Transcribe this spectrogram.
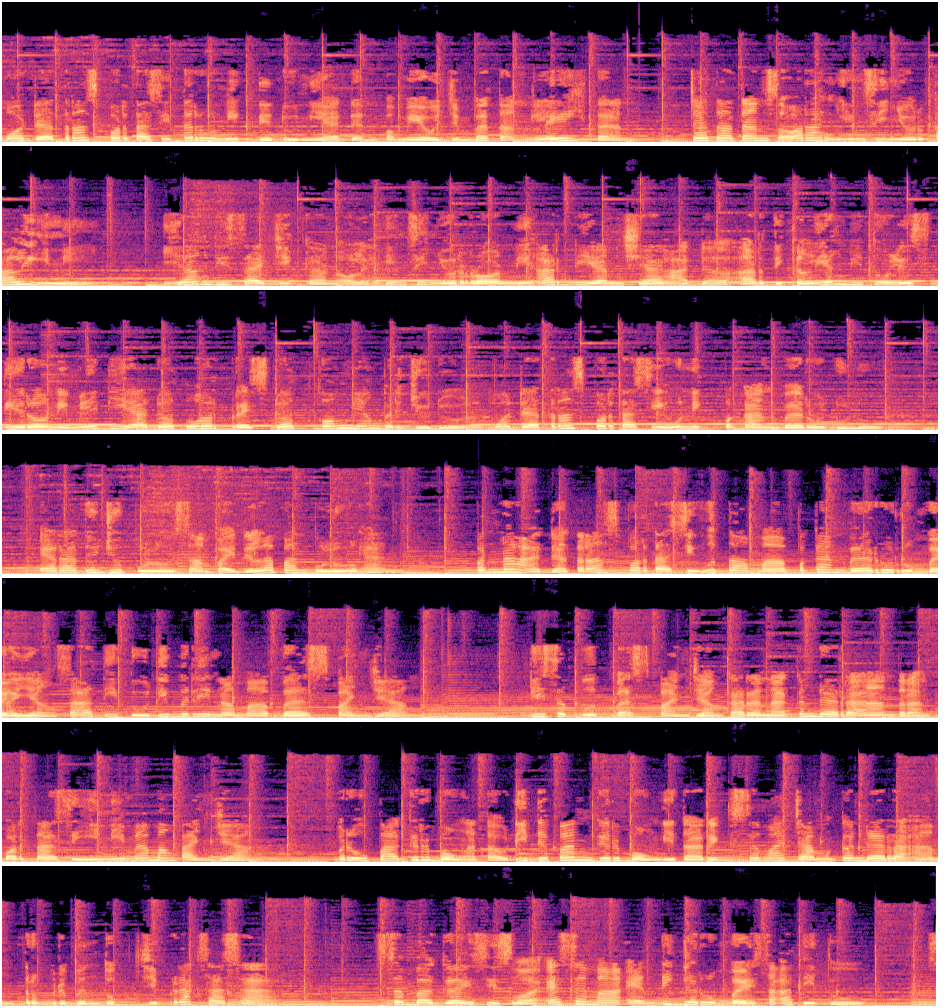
moda transportasi terunik di dunia dan pemeo jembatan Leighton. Catatan seorang insinyur kali ini yang disajikan oleh Insinyur Roni Ardiansyah adalah artikel yang ditulis di ronimedia.wordpress.com yang berjudul Moda Transportasi Unik Pekanbaru Dulu. Era 70-80-an. Pernah ada transportasi utama Pekanbaru Rumbai yang saat itu diberi nama Bas Panjang. Disebut Bas Panjang karena kendaraan transportasi ini memang panjang. Berupa gerbong atau di depan gerbong ditarik semacam kendaraan truk berbentuk jeep raksasa. Sebagai siswa SMA N3 Rumbai saat itu,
